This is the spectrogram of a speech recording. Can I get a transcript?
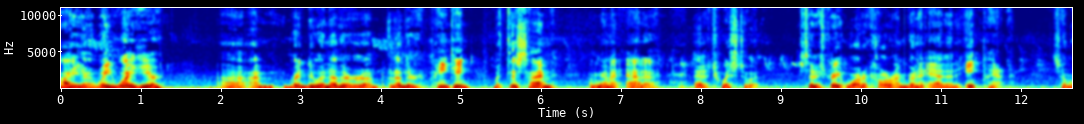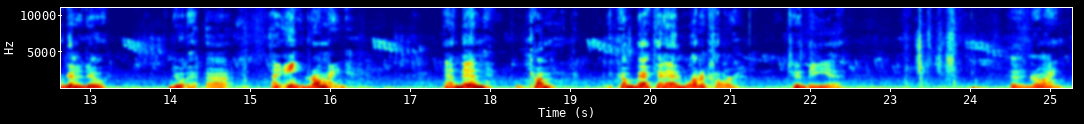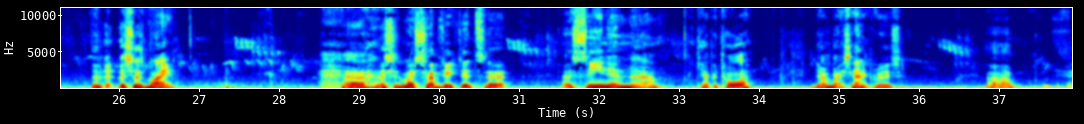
Hi, uh, Wayne White here. Uh, I'm going to do another uh, another painting, but this time I'm going to add a add a twist to it. Instead of straight watercolor, I'm going to add an ink pen. So we're going to do do uh, an ink drawing, and then come come back and add watercolor to the uh, to the drawing. This is my uh, this is my subject. It's uh, a scene in uh, Capitola, down by Santa Cruz. Uh,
